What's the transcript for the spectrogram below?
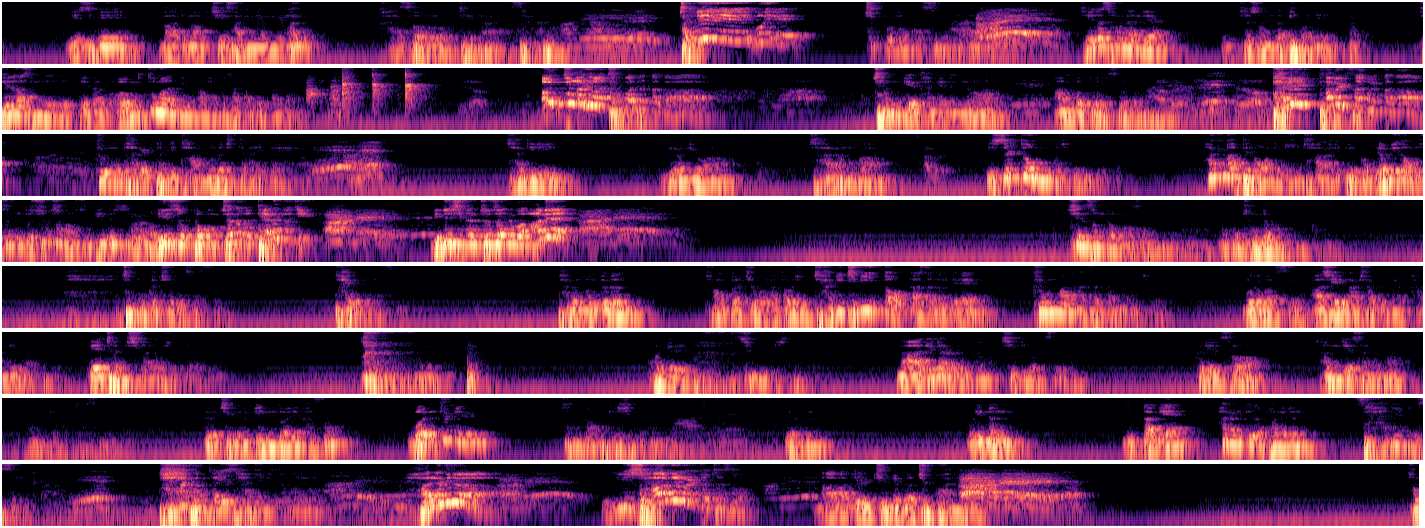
예수님의 마지막 지상명령은 가서 제자 삼아라. 최고의 축복의 말씀입니다. 제자 삼는데 죄송합니다 표현이 제자 삼는데 나고 엉뚱한 일만 하고 자빠졌다가 엉뚱한 자빠졌다가 천국에 가면은요 아무것도 없어. 바벨 탑을 쌓고 있다가 그 바벨 탑이 다 무너지더라 이거예요. 자기 명예와 자랑과 이 쓸데없는 것이거든요. 하나님 앞에 나오니 무슨 자랑이 되고 명예가 무슨 되고 순서가 무슨 필요 있어요? 예수 복음 전하면 되는 거지. 믿으시면 두 손으로 아멘 신성정 목사님을 내가 그 존경하거든 그분 하, 천국과 지옥을 썼어요. 다 읽어봤어요. 다른 분들은 천국과 지옥을 갔다 오시고 자기 집이 있다 없다 썼는데 그분만 안 썼단 말이죠. 물어봤어요. 아시아 연합 사건 내가 강의를 갔는데 내전 시간에 오셨더라고. 탁 고개를 막 숙이고 계시대요. 나중에 알고 보니까 집이 없어요 그래서 전 재산을 다 하나님께 바쳤습니다. 그리고 지금은 인도에 가서 원주민을 전도하고 계시거든요. 여러분, 우리는 이 땅에 하나님께서 보내준 사명이 있어요. 다 각자의 사명이 있는 거예요. 할렐루야! 이 사명을 쫓아서 나가기를 주님과 축복합니다.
